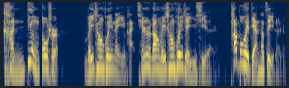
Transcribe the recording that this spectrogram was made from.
肯定都是韦昌辉那一派，秦日刚、韦昌辉这一系的人，他不会点他自己的人。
